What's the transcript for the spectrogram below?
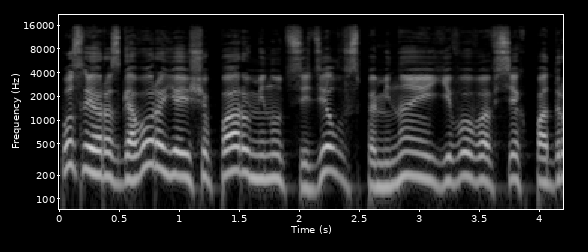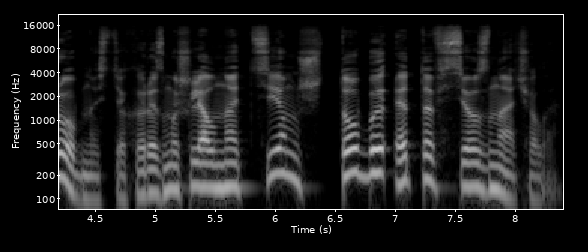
После разговора я еще пару минут сидел, вспоминая его во всех подробностях, и размышлял над тем, что бы это все значило.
